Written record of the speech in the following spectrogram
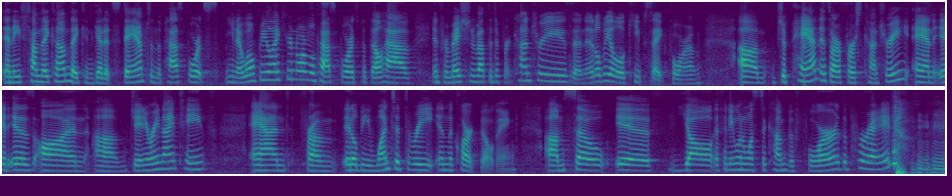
and each time they come, they can get it stamped, and the passports, you know, won't be like your normal passports, but they'll have information about the different countries, and it'll be a little keepsake for them. Um, Japan is our first country, and it is on um, January 19th, and from it'll be 1 to 3 in the Clark Building. Um, so if y'all, if anyone wants to come before the parade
